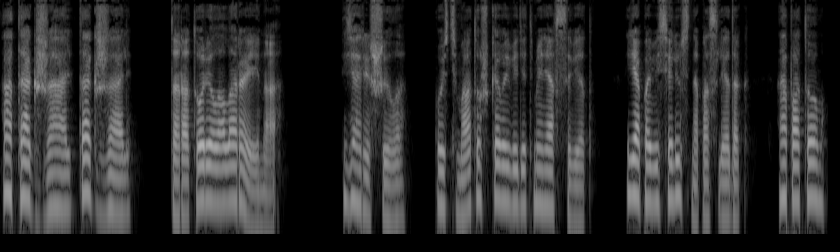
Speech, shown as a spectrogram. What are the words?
А так жаль, так жаль. Тараторила Лорейна. Я решила, Пусть матушка выведет меня в свет. Я повеселюсь напоследок. А потом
